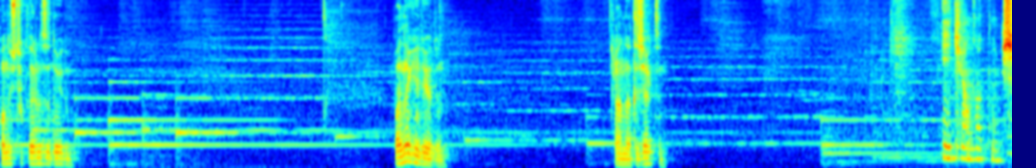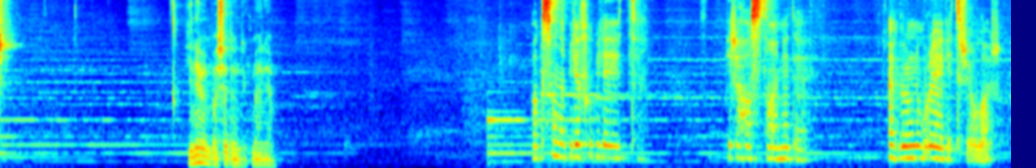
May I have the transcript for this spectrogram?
Konuştuklarınızı duydum. Bana geliyordun. Anlatacaktın. İyi ki anlatmamışım. Yine mi başa döndük Meryem? Baksana bir lafı bile yetti. Biri hastanede. Öbürünü buraya getiriyorlar.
